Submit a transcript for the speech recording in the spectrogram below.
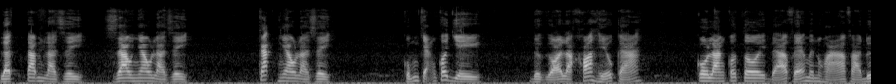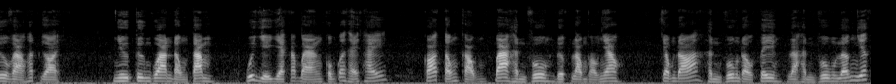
Lệch tâm là gì? Giao nhau là gì? Cắt nhau là gì? Cũng chẳng có gì được gọi là khó hiểu cả. Cô Lan của tôi đã vẽ minh họa và đưa vào hết rồi. Như tương quan đồng tâm, quý vị và các bạn cũng có thể thấy có tổng cộng 3 hình vuông được lồng vào nhau. Trong đó, hình vuông đầu tiên là hình vuông lớn nhất.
